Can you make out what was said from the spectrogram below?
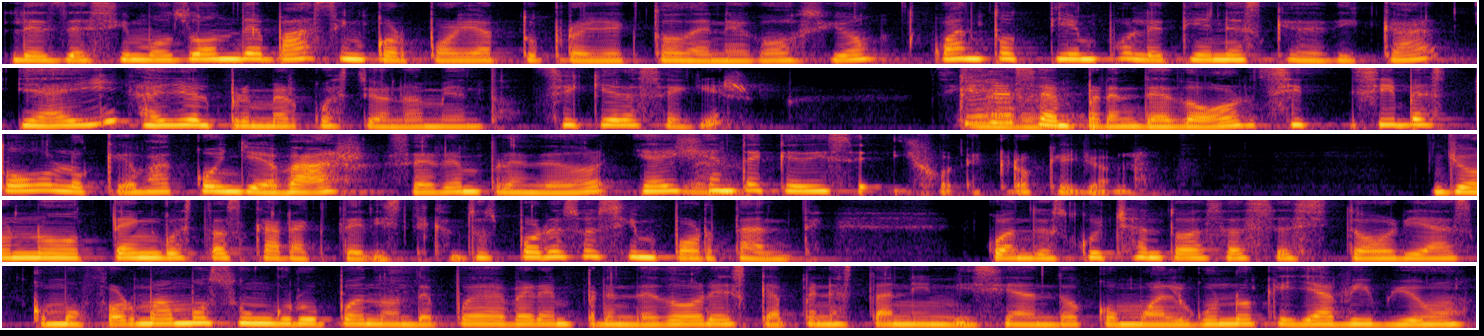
les decimos dónde vas a incorporar tu proyecto de negocio, cuánto tiempo le tienes que dedicar y ahí hay el primer cuestionamiento. Si quieres seguir, si eres emprendedor, si, si, ves todo lo que va a conllevar ser emprendedor y hay gente que dice, híjole, creo que yo no yo no tengo estas características. Entonces, por eso es importante cuando escuchan todas esas historias, como formamos un grupo en donde puede haber emprendedores que apenas están iniciando, como alguno que ya vivió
